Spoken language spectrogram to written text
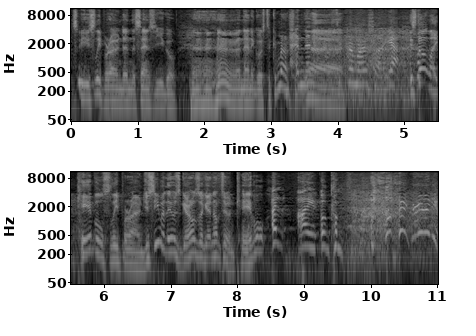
So you sleep around in the sense that you go, and then it goes to commercial. And then yeah. it goes to commercial. Yeah. It's not like cable sleep around. You see what those girls are getting up to on cable? And I, oh, com- I agree with you.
